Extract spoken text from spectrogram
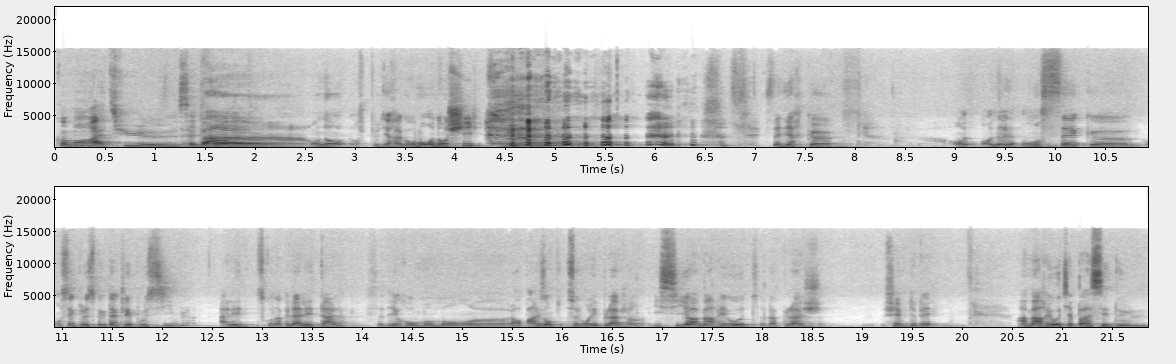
Comment as-tu euh, cette ben, on en, Je peux dire un gros mot, on en chie. C'est-à-dire que on, on, sait que on sait que le spectacle est possible à ce qu'on appelle à l'étal, c'est-à-dire au moment. Euh, alors, par exemple, selon les plages, hein, ici, à marée haute, la plage chef de baie, à marée haute, il n'y a pas assez de,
